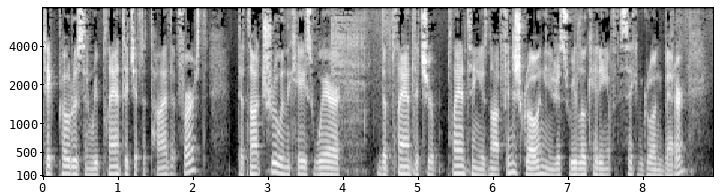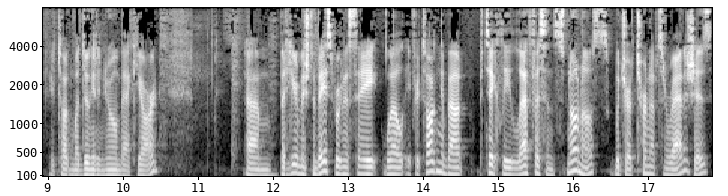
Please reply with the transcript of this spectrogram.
take produce and replant it, you have to tithe it first, that's not true in the case where the plant that you're planting is not finished growing and you're just relocating it for the sake of growing better. You're talking about doing it in your own backyard. Um, but here in Mishnah Beis, we're going to say, well, if you're talking about particularly lephis and snonos, which are turnips and radishes,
